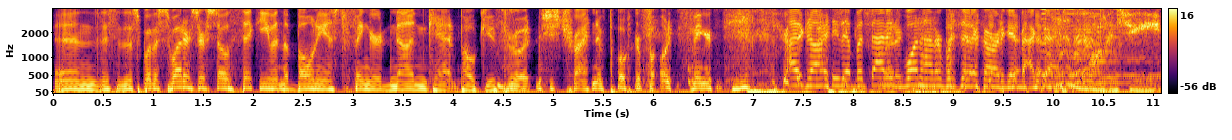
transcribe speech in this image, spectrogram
and this is this where the sweaters are so thick even the boniest fingered nun can't poke you through it. She's trying to poke her bony finger. through I've the not seen that, but that is one hundred percent a cardigan back then. Etymology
